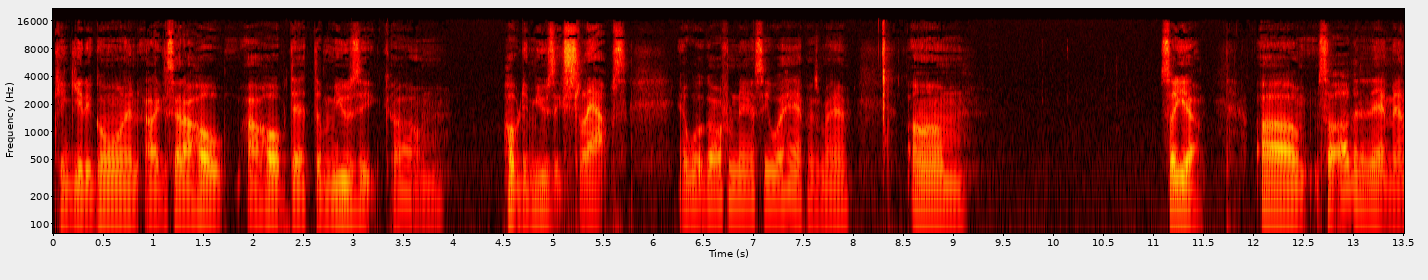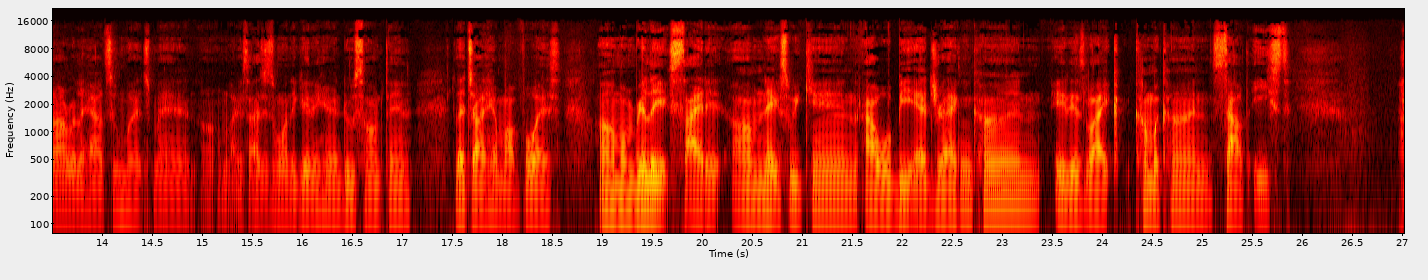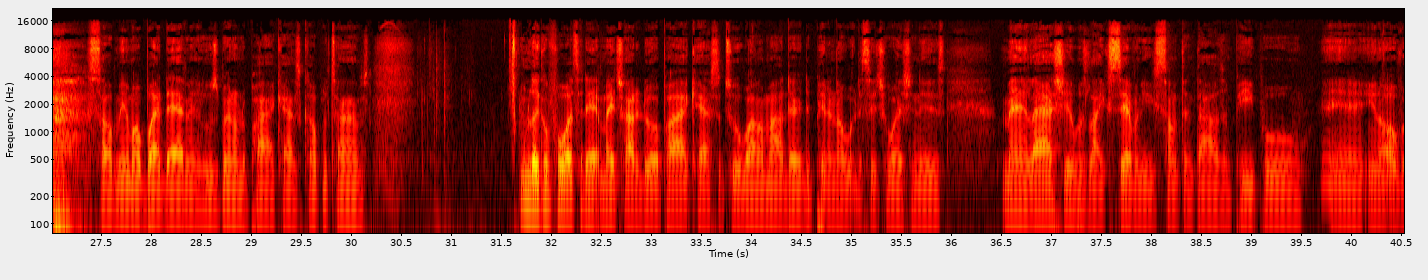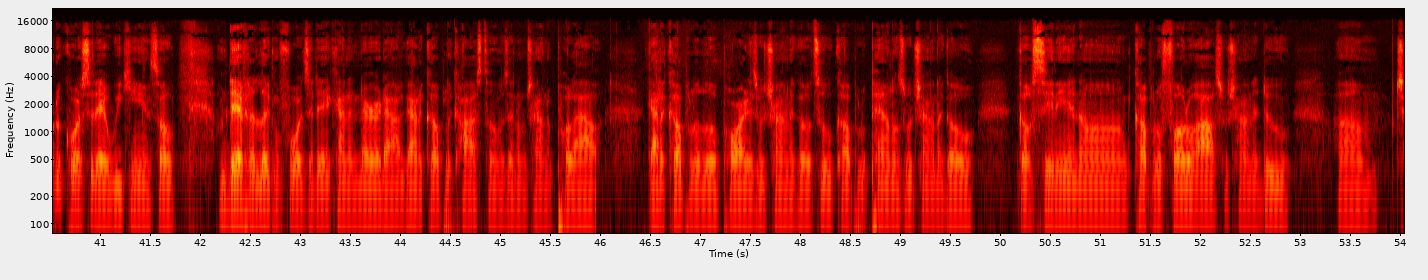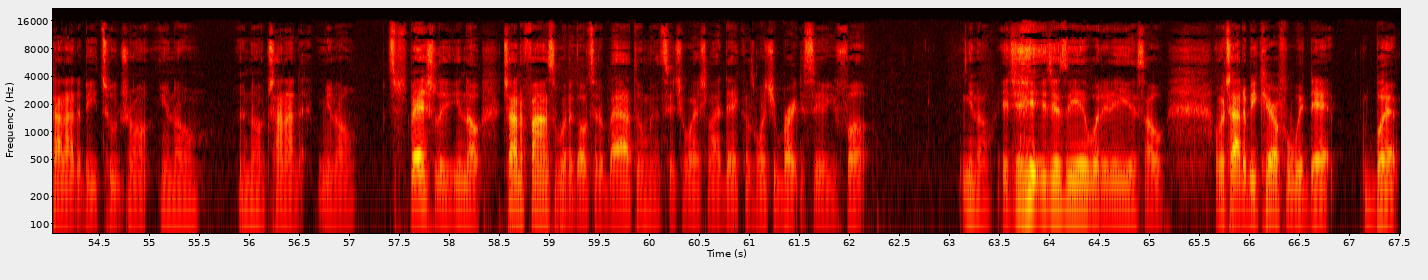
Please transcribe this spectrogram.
can get it going. Like I said, I hope I hope that the music, um, hope the music slaps, and we'll go from there and see what happens, man. Um. So yeah, um, so other than that, man, I don't really have too much, man. Um, like I said, I just wanted to get in here and do something, let y'all hear my voice. Um, I'm really excited. Um, next weekend I will be at Dragon Con. It is like Comic Con Southeast. So me and my boy Davin, who's been on the podcast a couple of times, I'm looking forward to that. May try to do a podcast or two while I'm out there, depending on what the situation is man, last year was like seventy something thousand people, and you know over the course of that weekend. So I'm definitely looking forward to that kind of nerd out. Got a couple of costumes that I'm trying to pull out. Got a couple of little parties we're trying to go to. A couple of panels we're trying to go go sit in on. A couple of photo ops we're trying to do. Um, try not to be too drunk, you know. You know, try not to, you know, especially you know trying to find somewhere to go to the bathroom in a situation like that. Because once you break the seal, you fuck you know, it it just is what it is. So I'm gonna try to be careful with that, but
